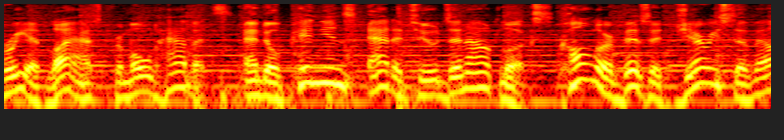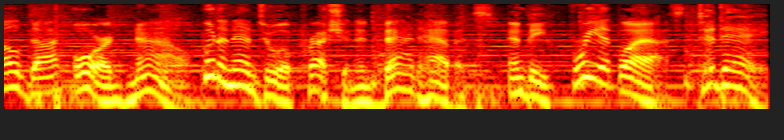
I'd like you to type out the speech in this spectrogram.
free at last from old habits, and opinions, attitudes, and outlooks. Call or visit jerrysavelle.org now. Put an end to oppression and bad habits and be free at last today.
